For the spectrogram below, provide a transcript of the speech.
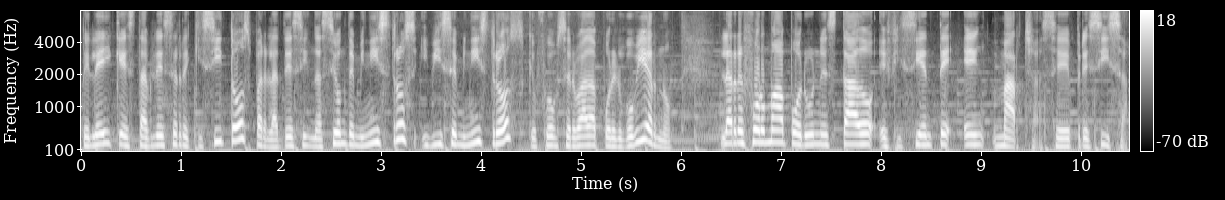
de ley que establece requisitos para la designación de ministros y viceministros que fue observada por el gobierno. La reforma por un Estado eficiente en marcha, se precisa.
